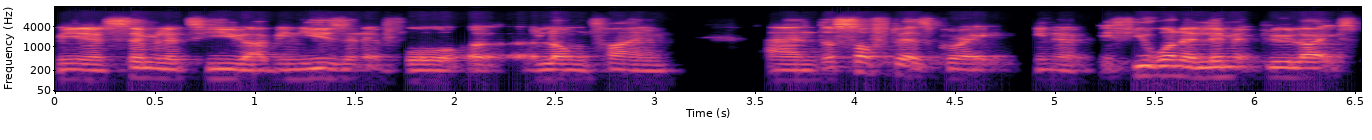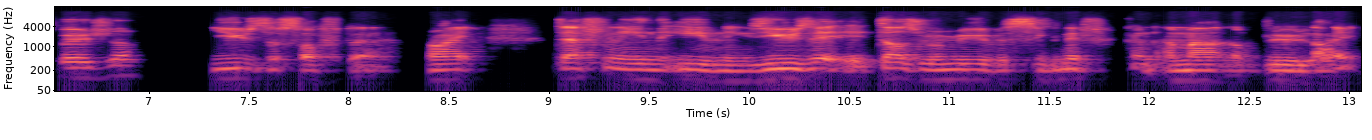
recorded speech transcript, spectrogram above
you know, similar to you, I've been using it for a, a long time. And the software is great. You know, if you want to limit blue light exposure, use the software, right? Definitely in the evenings, use it. It does remove a significant amount of blue light.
